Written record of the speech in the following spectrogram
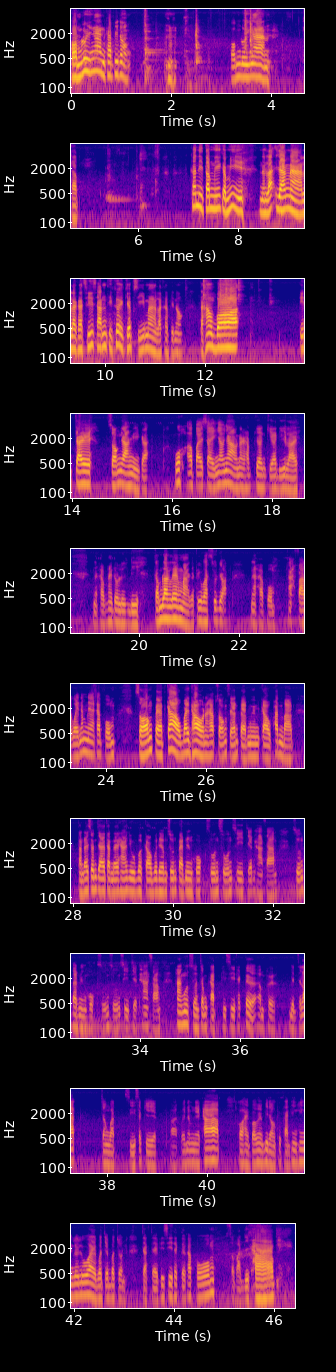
อมลุยงานครับ พี่น้องพร้อมลุยงานครับก็นี่ตำนี้กับมีนั่นละยางหนาแล้วก็สีสันที่เคยเก็บสีมาแล้วครับพี่น้อง แต่ห้าบอติดใจสองอย่างนี่ก็โอ้เอาไปใส่เงาๆนะครับเครื่องเกียร์ดีหลายนะครับ ให้โดลิกดีกำลังแรงมากก็ถือว่าสุดยอดนะครับผมอะฝากไว้น้ำแน่ครับผม 289 ใบเท่านะครับ 289,000 บาท ท่านใดสนใจท่านใดหาอยู่เบอร์เก่าเบอร์เดิม 0816004753 0816004753 ห้างหุ้นส่วนจำกัด PC Tractor อำเภอเบญจรักษ์จังหวัดศรีสะเกษฝากไว้นำเนียครับขอให้พ่อแม่พี่น้องทุกท่านเฮงๆรวยๆบ่เจ็บบ่จน จากใจ PC Tractor ครับผม สวัสดีครับ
